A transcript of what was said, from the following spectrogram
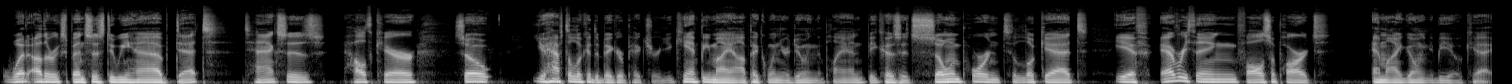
What other expenses do we have? Debt, taxes, healthcare. So you have to look at the bigger picture. You can't be myopic when you're doing the plan because it's so important to look at if everything falls apart, am I going to be okay?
